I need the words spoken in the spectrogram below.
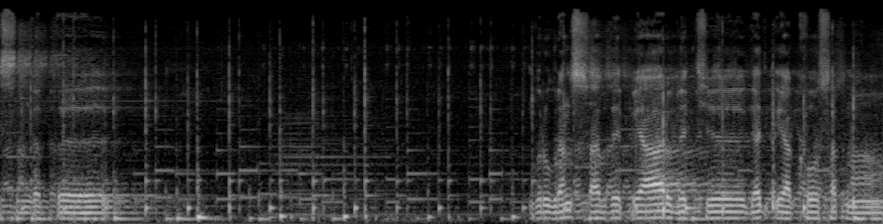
ਸਾਰੀ ਸੰਗਤ। ਗੁਰੂ ਗ੍ਰੰਥ ਸਾਹਿਬ ਦੇ ਪਿਆਰ ਵਿੱਚ ਗੱਜ ਕੇ ਆਖੋ ਸਤਨਾਮ।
